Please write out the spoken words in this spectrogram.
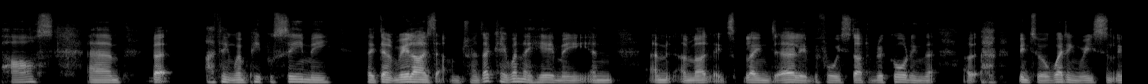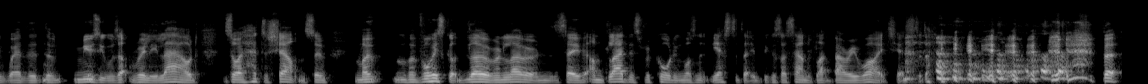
pass. Um, but I think when people see me, they don't realize that I'm trans. Okay, when they hear me, and um, and I explained earlier before we started recording that I've been to a wedding recently where the, the music was up really loud, so I had to shout, and so my my voice got lower and lower, and say, "I'm glad this recording wasn't yesterday because I sounded like Barry White yesterday." but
